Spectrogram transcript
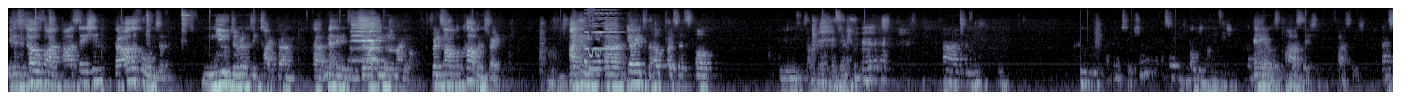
If it's a coal-fired power station, there are other forms of new derivative type um, uh, mechanisms that I can make money on. For example, carbon trading. I can uh, go into the whole process of. You need something else, that's it. Um, Any of those, power station, power station. That's,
